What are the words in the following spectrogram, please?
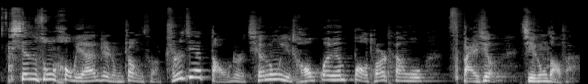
先松后严这种政策，直接导致乾隆一朝官员抱团贪污，百姓集中造反。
